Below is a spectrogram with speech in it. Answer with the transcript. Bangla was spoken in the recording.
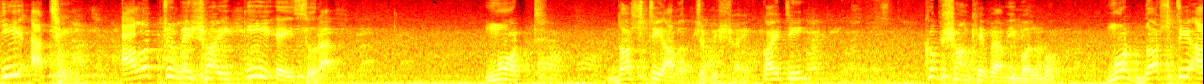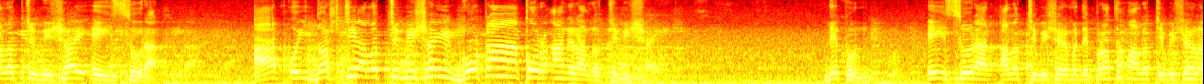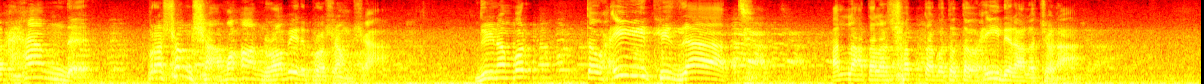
কি আছে? আলোচ্য বিষয় কি এই সুরার মোট দশটি আলোচ্য বিষয়। কয়টি? খুব সংক্ষেপে আমি বলব। মোট দশটি আলোচ্য বিষয় এই সুরার আর ওই দশটি আলোচ্য বিষয় গোটা কোরআনের আলোচ্য বিষয়। দেখুন, এই সুরার আলোচ্য বিষয়ের মধ্যে প্রথম আলোচ্য বিষয় হলো হ্যামদ প্রশংসা, মহান রবের প্রশংসা। দুই নম্বর, তৌহিদ ফিজাত আল্লাহ তালার সত্তাগত তৌহিদের আলোচনা।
